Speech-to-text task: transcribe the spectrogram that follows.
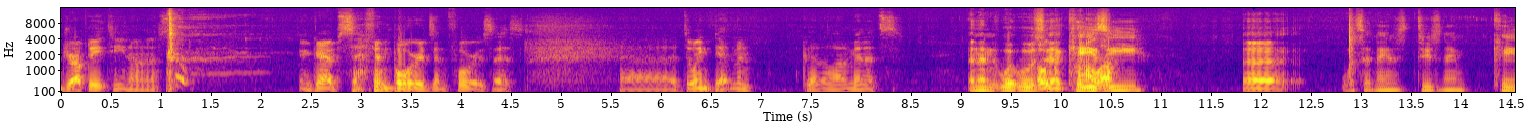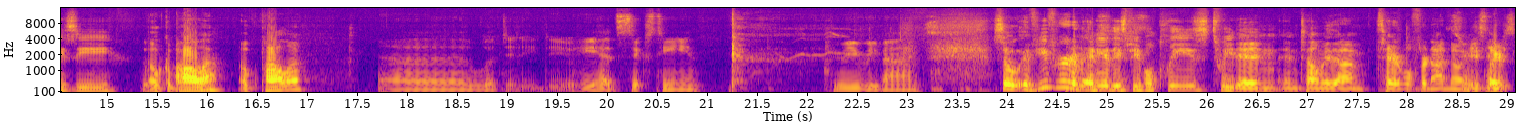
dropped 18 on us and grabbed seven boards and four assists. Uh, Dewayne Dedmon got a lot of minutes. And then what was uh, Okpala. KZ? Uh, what's that name? Dude's name? KZ Okpala. Okpala. Uh, what did he do? He had 16, three rebounds. So if you've heard of any of these people, please tweet in and tell me that I'm terrible for not knowing these players.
